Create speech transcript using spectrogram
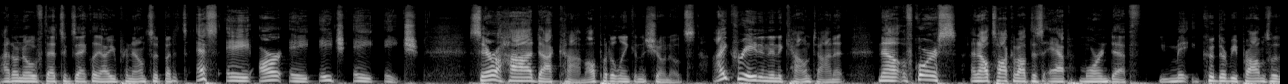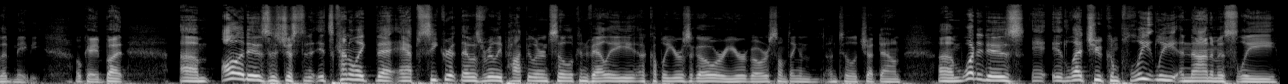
I don't know if that's exactly how you pronounce it, but it's S A R A H A H. Sarahah.com. I'll put a link in the show notes. I created an account on it. Now, of course, and I'll talk about this app more in depth. May, could there be problems with it? Maybe. Okay, but um, all it is is just it's kind of like the app Secret that was really popular in Silicon Valley a couple years ago or a year ago or something until it shut down. Um, what it is, it, it lets you completely anonymously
